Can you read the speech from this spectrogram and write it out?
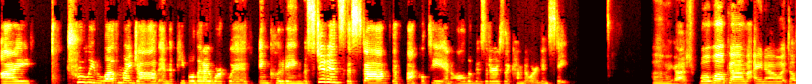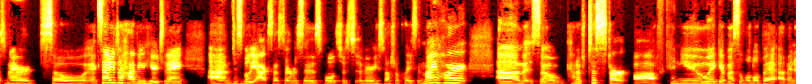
I truly love my job and the people that I work with, including the students, the staff, the faculty, and all the visitors that come to Oregon State. Oh my gosh. Well, welcome. I know Delta and I are so excited to have you here today. Um, Disability Access Services holds just a very special place in my heart. Um, so, kind of to start off, can you give us a little bit of an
